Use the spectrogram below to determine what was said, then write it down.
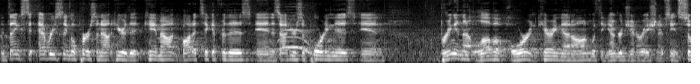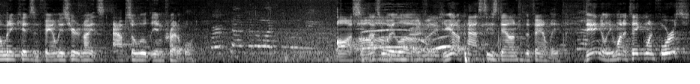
And thanks to every single person out here that came out and bought a ticket for this and is out here supporting this and bringing that love of horror and carrying that on with the younger generation. I've seen so many kids and families here tonight. It's absolutely incredible. Awesome. That's what we love. You got to pass these down to the family. Daniel, you want to take one for us?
